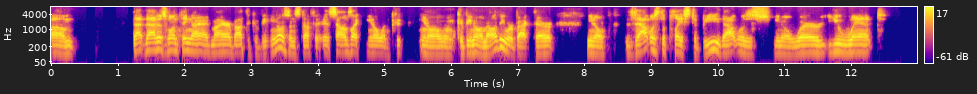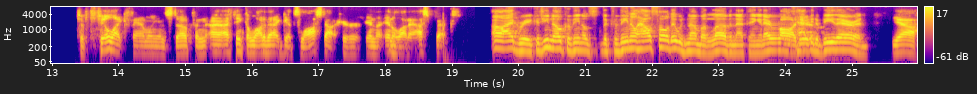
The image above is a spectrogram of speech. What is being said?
Um that that is one thing I admire about the Covinos and stuff. It, it sounds like you know when you know when Covino and Melody were back there, you know, that was the place to be. That was, you know, where you went to feel like family and stuff. And I, I think a lot of that gets lost out here in, in a lot of aspects. Oh, I agree. Cause you know, Covino's the Covino household, it was none but love in that thing. And everyone oh, was happy to be there. And yeah,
